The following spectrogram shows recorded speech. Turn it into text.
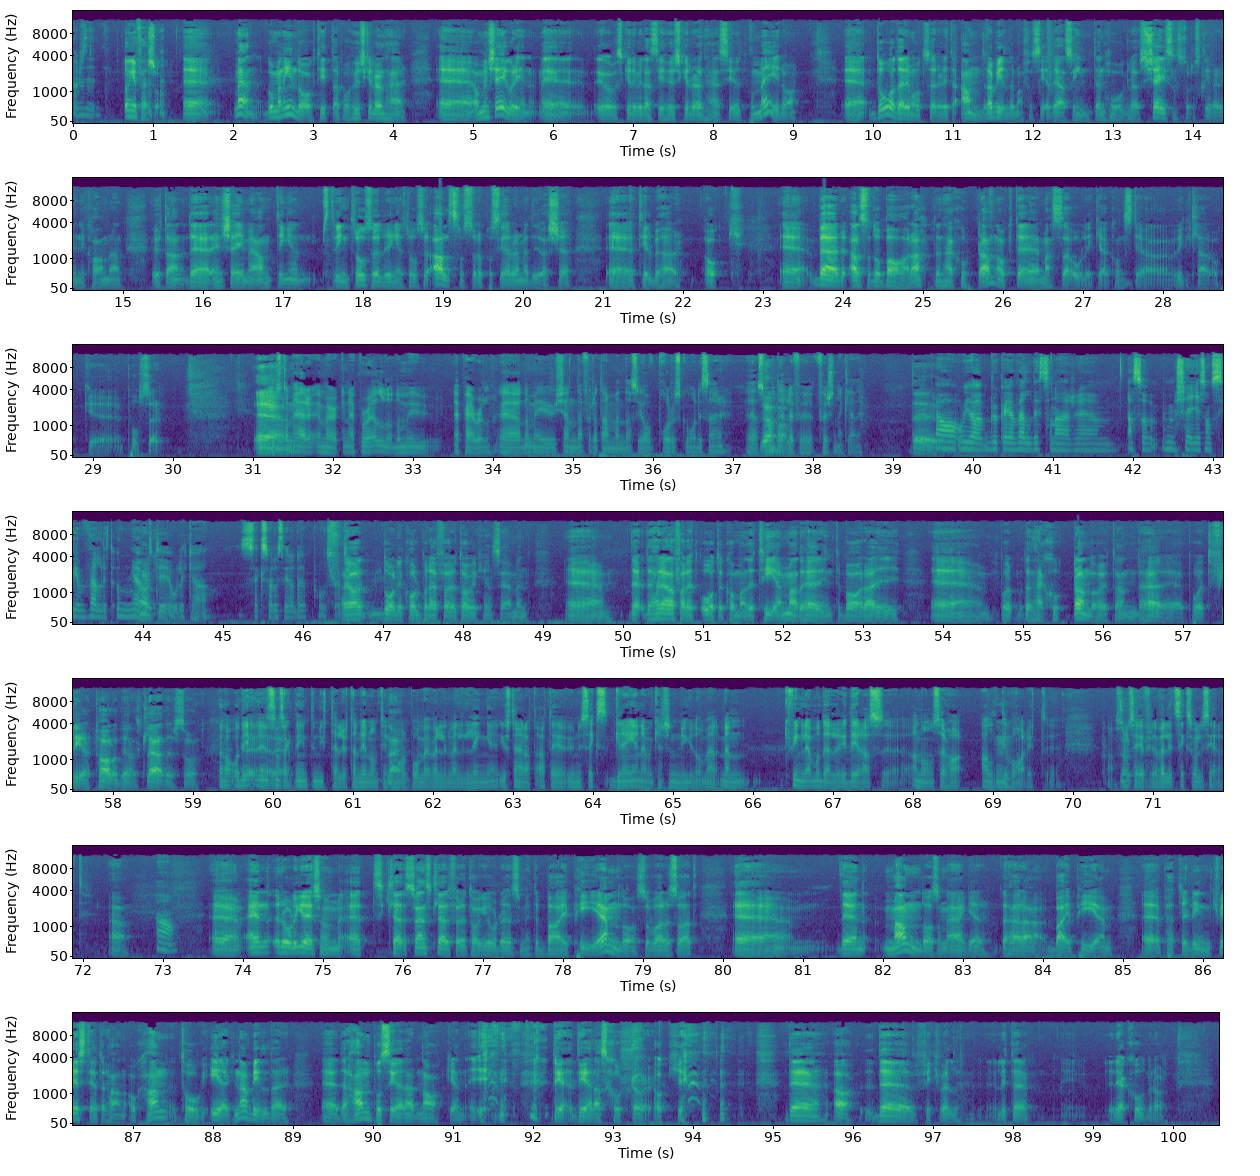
ungefär så. Eh, men går man in då och tittar på hur skulle den här, eh, om en tjej går in eh, och skulle vilja se hur skulle den här se ut på mig då? Eh, då däremot så är det lite andra bilder man får se. Det är alltså inte en håglös tjej som står och stirrar in i kameran. Utan det är en tjej med antingen stringtrosor eller inga trosor alls som står och poserar med diverse eh, tillbehör. Och eh, bär alltså då bara den här skjortan och det är massa olika konstiga vinklar och eh, poser. Just de Eh, här American Apparel då, de är ju, apparel, eh, de är ju kända för att använda sig av porrskådisar eh, som Jaha. modeller för, för sina kläder. Det, Ja, och jag brukar göra väldigt sådana här, eh, alltså med tjejer som ser väldigt unga Ja, ut i olika sexualiserade poser. Ja, jag har dålig koll på det här företaget kan jag säga. Men eh, det, det här är i alla fall ett återkommande tema. Det här är inte bara i eh, på, på den här skjortan då. Utan det här är på ett flertal av deras kläder. Så Ja, och det, det är som Eh, sagt det är inte nytt heller utan det är någonting nej. de håller på med väldigt, väldigt länge. Just det här att, att det är unisex-grejen är väl kanske ny då men, men kvinnliga modeller i deras eh, annonser har alltid Mm. varit, eh, ja, som du säger, för det är väldigt sexualiserat. ja. Ja, Eh, en rolig grej som ett klä, svenskt klädföretag gjorde som heter Buy PM då. Så var det så att eh, det är en man då som äger det här Buy PM. Eh, Petter Lindqvist heter han. Och han tog egna bilder eh, där han poserar naken i de, deras skjortor. Och det, ja, det fick väl lite reaktioner då.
